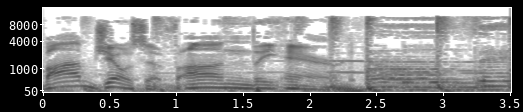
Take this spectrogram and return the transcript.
Bob Joseph on the air.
